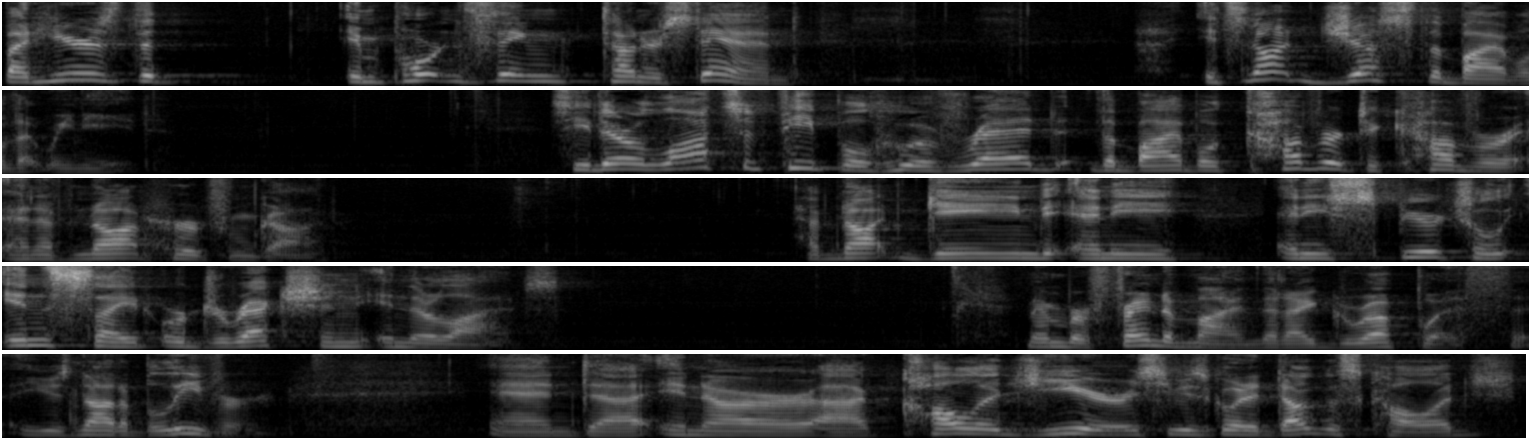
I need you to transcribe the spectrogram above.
But here's the important thing to understand it's not just the Bible that we need. See, there are lots of people who have read the Bible cover to cover and have not heard from God, have not gained any, any spiritual insight or direction in their lives. Remember a friend of mine that I grew up with, he was not a believer. And uh, in our uh, college years, he was going to Douglas College,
